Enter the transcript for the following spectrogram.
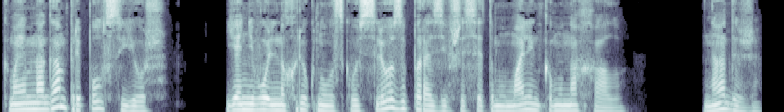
К моим ногам приполз еж. Я невольно хрюкнула сквозь слезы, поразившись этому маленькому нахалу. Надо же.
